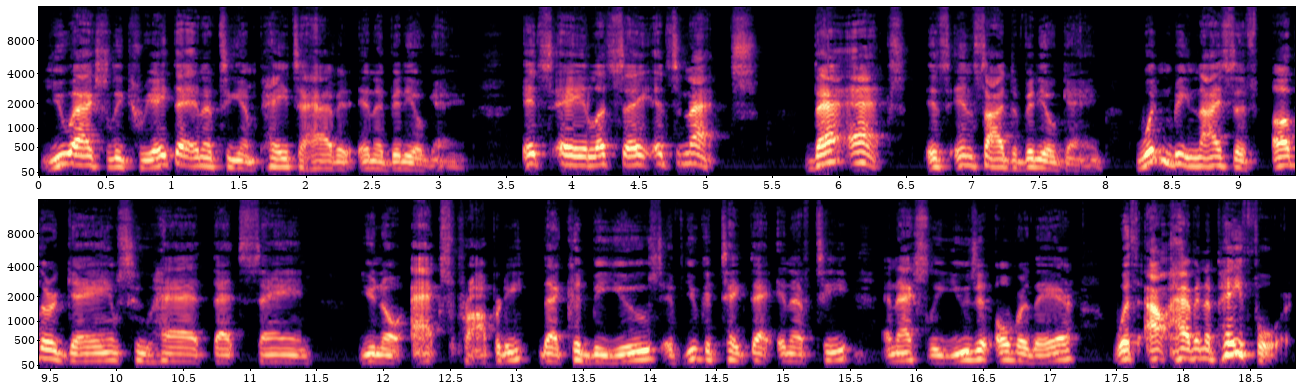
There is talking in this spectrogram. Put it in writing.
You actually create that NFT and pay to have it in a video game. It's a, let's say it's an axe. That axe is inside the video game wouldn't be nice if other games who had that same you know axe property that could be used if you could take that nft and actually use it over there without having to pay for it.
